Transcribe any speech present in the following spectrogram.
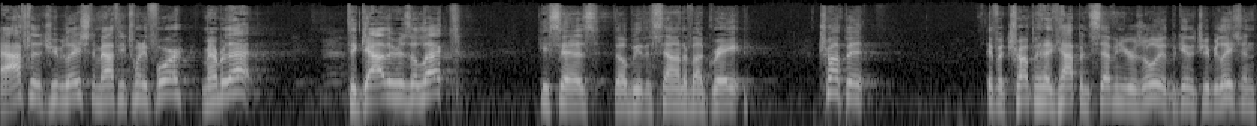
after the tribulation in Matthew 24, remember that? Amen. To gather his elect, he says there'll be the sound of a great trumpet if a trumpet had happened seven years earlier at the beginning of the tribulation,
